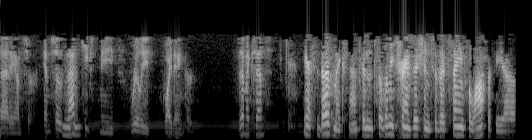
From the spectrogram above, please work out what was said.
that answer. And so that Mhm. keeps me really quite anchored. Does that make sense? Yes, it does make sense. And so let me transition to that same philosophy of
